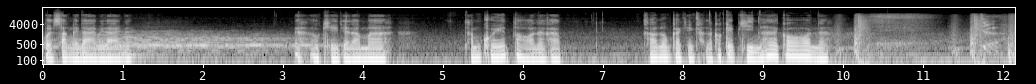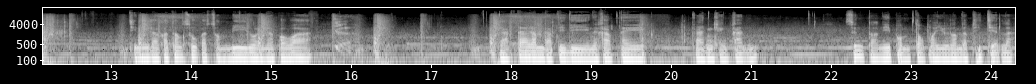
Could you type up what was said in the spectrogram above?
เปิดสร้างรายได้ไม่ได้นะโอเค เดี๋ยวเรามาทำเควสต่อนะครับ เข้าร่วมการแข่งขันแล้วก็เก็บหินห้าก้อนนะ ทีนี้เราก็ต้องสู้กับซอมบี้ด้วยนะ เพราะว่า อยากได้ลำดับดีๆนะครับในการแข่งขัน ซึ่งตอนนี้ผมตกมาอยู่ลำดับที่ 7 แล้ว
